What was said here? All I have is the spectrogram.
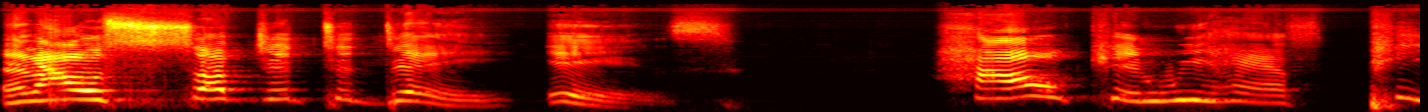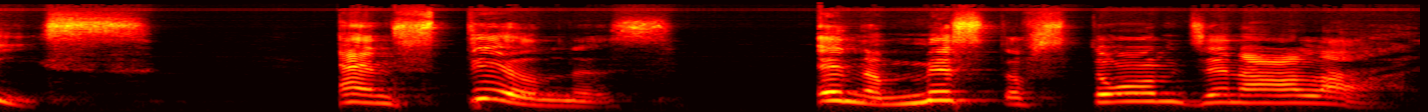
And our subject today is how can we have peace and stillness in the midst of storms in our lives?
